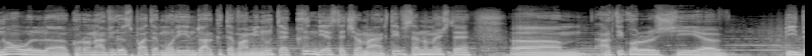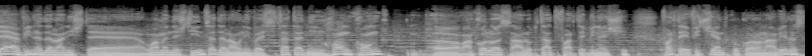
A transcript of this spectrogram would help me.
noul uh, coronavirus poate muri în doar câteva minute, când este cel mai activ, se numește uh, articolul și uh, Ideea vine de la niște oameni de știință de la Universitatea din Hong Kong. Uh, acolo s-a luptat foarte bine și foarte eficient cu coronavirus.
